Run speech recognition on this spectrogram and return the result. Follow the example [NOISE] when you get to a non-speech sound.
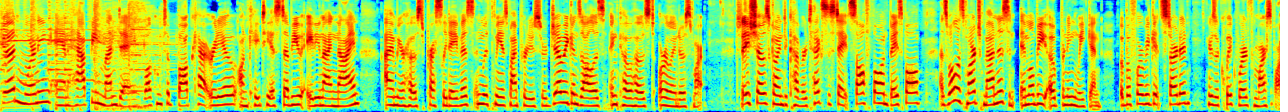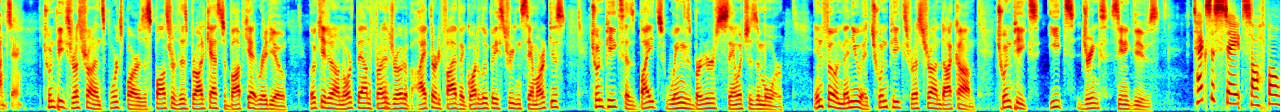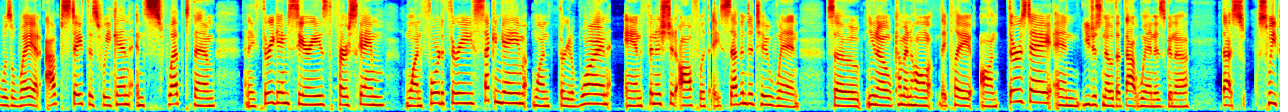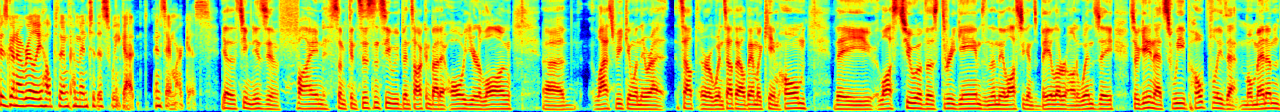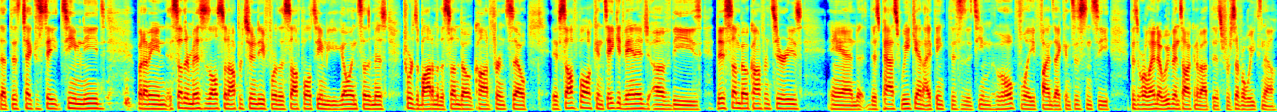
Good morning and happy Monday. Welcome to Bobcat Radio on KTSW 89.9. I am your host, Preslie Davis, and with me is my producer, Joey Gonzales, and co host, Orlando Smart. Today's show is going to cover Texas State softball and baseball, as well as March Madness and MLB opening weekend. But before we get started, here's a quick word from our sponsor. Twin Peaks Restaurant and Sports Bar is a sponsor of this broadcast of Bobcat Radio. Located on northbound frontage road of I 35 at Guadalupe Street in San Marcos, Twin Peaks has bites, wings, burgers, sandwiches, and more. Info and menu at twinpeaksrestaurant.com. Twin Peaks eats, drinks, scenic views. Texas State softball was away at App State this weekend and swept them in a three game series. The first game won 4 to 3, second game won 3 to 1, and finished it off with a 7 to 2 win. So, you know, coming home, they play on Thursday, and you just know that that win is going to, that sweep is going to really help them come into this week at in San Marcos. Yeah, this team needs to find some consistency. We've been talking about it all year long. Uh, last weekend when they were at South or when South Alabama came home, they lost two of those three games, and then they lost against Baylor on Wednesday. So getting that sweep, hopefully, that momentum that this Texas State team needs. But I mean, Southern Miss is also an opportunity for the softball team to get going. Southern Miss towards the bottom of the Sun Belt Conference. So if softball can take advantage of these this Sun Belt Conference series. And this past weekend, I think this is a team who hopefully finds that consistency. Because Orlando, we've been talking about this for several weeks now.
